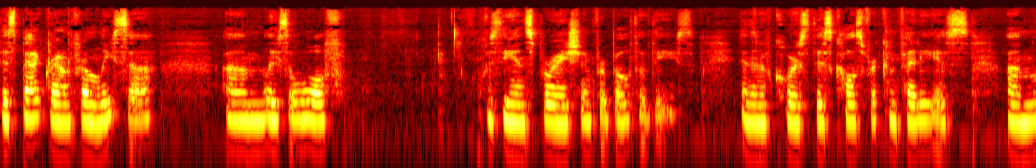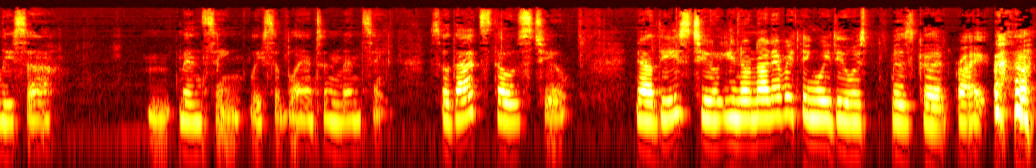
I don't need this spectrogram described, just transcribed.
this background from Lisa, um, Lisa Wolf, was the inspiration for both of these. And then, of course, this calls for confetti is um, Lisa Mensing, Lisa Blanton Mensing. So that's those two. Now these two, you know, not everything we do is, is good, right?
